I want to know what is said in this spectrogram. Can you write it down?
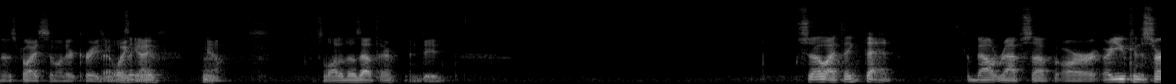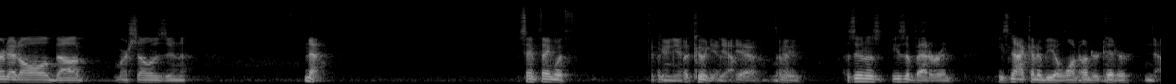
It was probably some other crazy that white wasn't guy. you. Hmm. Yeah, There's a lot of those out there. indeed. So I think that about wraps up our. Are you concerned at all about Marcell Ozuna? No. Same thing with Acuna. Acuna. Yeah, I Okay. mean, Ozuna's he's a veteran. He's not going to be a 100 hitter. no.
